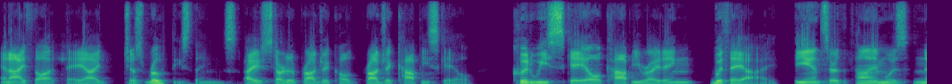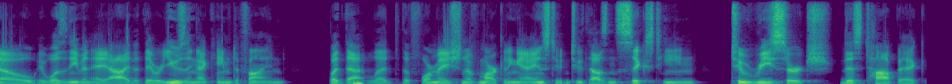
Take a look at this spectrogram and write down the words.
and i thought ai just wrote these things i started a project called project copy scale could we scale copywriting with AI? The answer at the time was no. It wasn't even AI that they were using, I came to find. But that hmm. led to the formation of Marketing AI Institute in 2016 to research this topic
